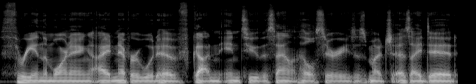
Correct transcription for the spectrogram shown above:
three in the morning, I never would have gotten into the Silent Hill series as much as I did.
